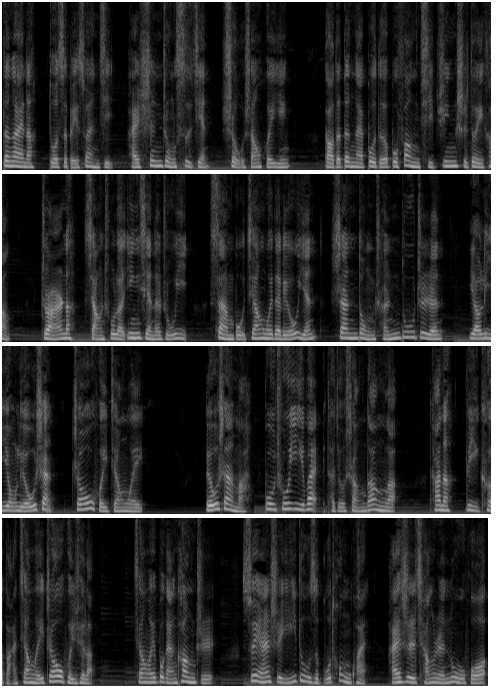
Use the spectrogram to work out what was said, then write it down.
邓艾呢，多次被算计，还身中四箭，受伤回营，搞得邓艾不得不放弃军事对抗。转而呢，想出了阴险的主意，散布姜维的流言，煽动成都之人要利用刘禅召回姜维。刘禅嘛，不出意外，他就上当了。他呢，立刻把姜维召回去了。姜维不敢抗旨，虽然是一肚子不痛快，还是强忍怒火，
